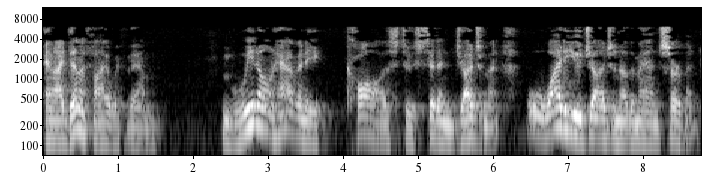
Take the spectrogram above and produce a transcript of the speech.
and identify with them. We don't have any cause to sit in judgment. Why do you judge another man's servant?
